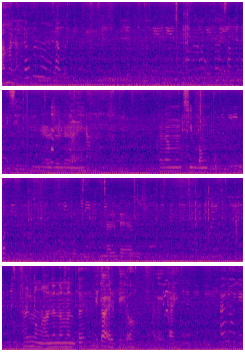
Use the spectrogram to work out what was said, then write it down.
nalaman ah. Pero na. Kalaman si Bangpo. Ba? Mulberry. Ay, mga ano naman to eh. Ito, LTO. Tagaytay. I know you.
